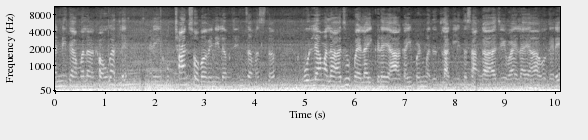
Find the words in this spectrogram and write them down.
त्यांनी ते आम्हाला खाऊ घातले. आणि खूप छान स्वभाव आहे निलमजींचा मस्त. बोलल्या मला झोपायला इकडे या काही पण मदत लागली तर सांगा जेवायला या वगैरे.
